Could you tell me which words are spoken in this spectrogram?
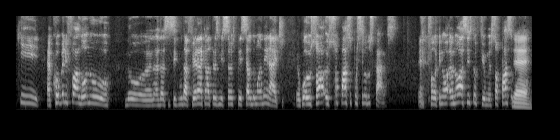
que é como ele falou no, no, nessa segunda-feira, naquela transmissão especial do Monday Night. Eu, eu, só, eu só passo por cima dos caras. Ele falou que não, eu não assisto filme, eu só passo. É.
